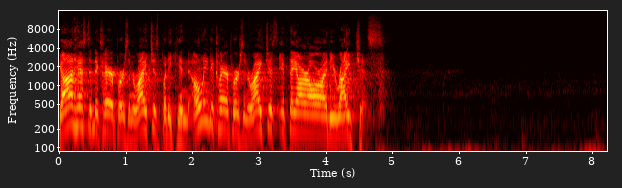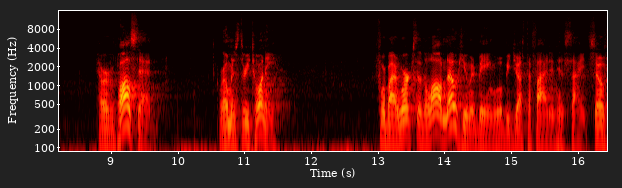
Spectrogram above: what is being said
God has to declare a person righteous, but he can only declare a person righteous if they are already righteous. However, Paul said, Romans 3:20, for by works of the law no human being will be justified in his sight. So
